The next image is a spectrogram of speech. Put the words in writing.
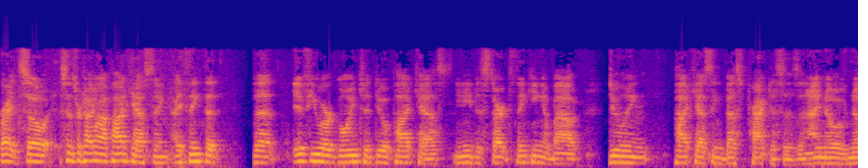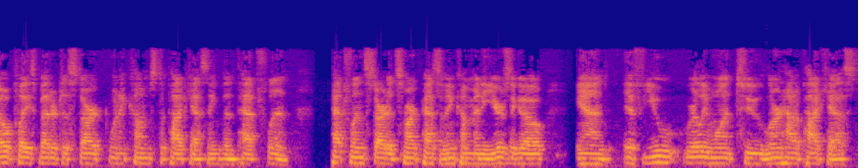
Right. So since we're talking about podcasting, I think that that if you are going to do a podcast, you need to start thinking about doing podcasting best practices. And I know of no place better to start when it comes to podcasting than Pat Flynn. Pat Flynn started Smart Passive Income many years ago. And if you really want to learn how to podcast,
